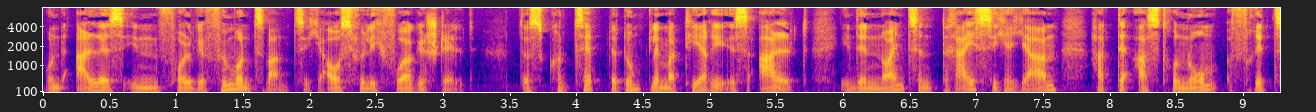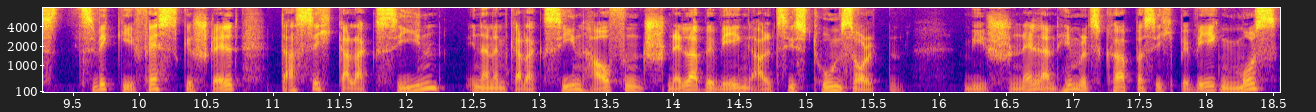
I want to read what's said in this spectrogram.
und alles in Folge 25 ausführlich vorgestellt. Das Konzept der dunklen Materie ist alt. In den 1930er Jahren hat der Astronom Fritz Zwicky festgestellt, dass sich Galaxien in einem Galaxienhaufen schneller bewegen, als sie es tun sollten. Wie schnell ein Himmelskörper sich bewegen muss,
